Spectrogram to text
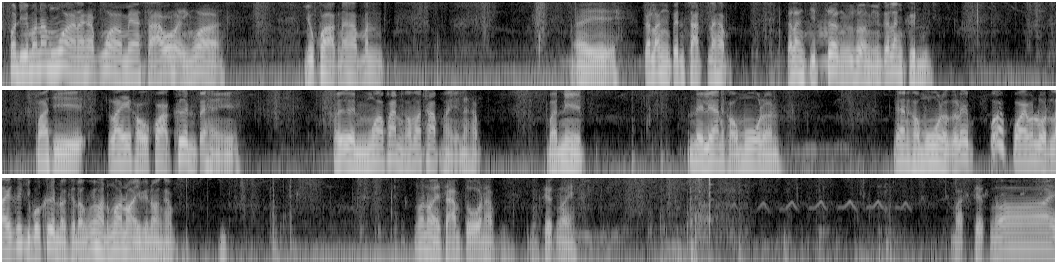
พอดีมานํงัวนะครับงัวแม่สาวไอ้งัวอยู่ขวากนะครับ มันไอ้กำลังเป็นสัตว์นะครับกำลังติดเสื้องอยู่ช่วงนี้กำลังขึ้นว่าที่ ไล่เขาควักขึ้นไปให้ไปเอื่นงัวพันเขามาทับให้นะครับบัดนี้มันได้เลี้ยนเขามูเลยเลี้ยนเขามูเลยก็เลยว่าปล่อยมันหลดไล่คือสิบ่ขึ้นหรอกเสียดอกไม่หอดงัวหน่อยพี่น้องครับงัวหน่อยสามตัวนะครับเทือกหน่อยบักเทือกน้อย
